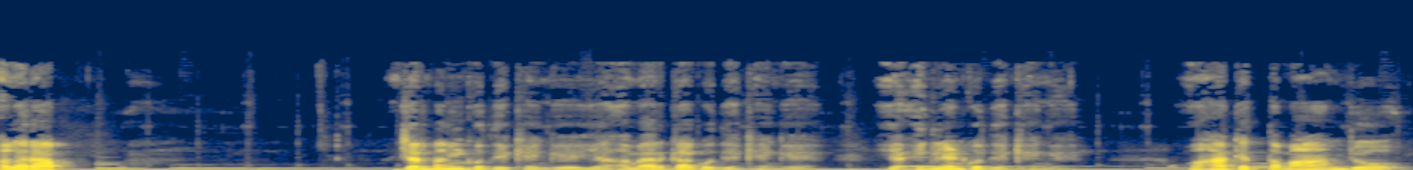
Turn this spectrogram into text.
अगर आप जर्मनी को देखेंगे या अमेरिका को देखेंगे या इंग्लैंड को देखेंगे, वहाँ के तमाम जो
